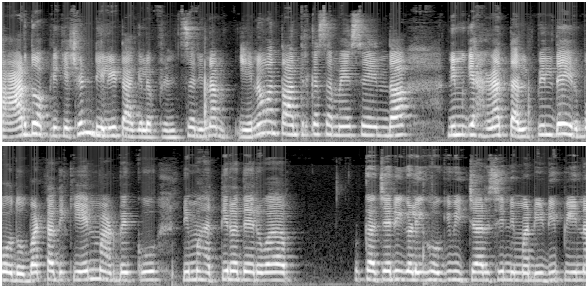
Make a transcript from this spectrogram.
ಯಾರ್ದು ಅಪ್ಲಿಕೇಶನ್ ಡಿಲೀಟ್ ಆಗಿಲ್ಲ ಫ್ರೆಂಡ್ಸ್ ಸರಿನಾ? ಏನೋ ಒಂದು ತಾಂತ್ರಿಕ ಸಮಸ್ಯೆಯಿಂದ ನಿಮಗೆ ಹಣ ತಲುಪಿಲ್ಲದೆ ಇರ್ಬೋದು. ಬಟ್ ಅದಕ್ಕೆ ಏನು ಮಾಡಬೇಕು? ನಿಮ್ಮ ಹತ್ತಿರದೇ ಇರುವ ಕಚೇರಿಗಳಿಗೆ ಹೋಗಿ ವಿಚಾರಿಸಿ ನಿಮ್ಮ ಡಿ ಡಿ ಪಿನ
